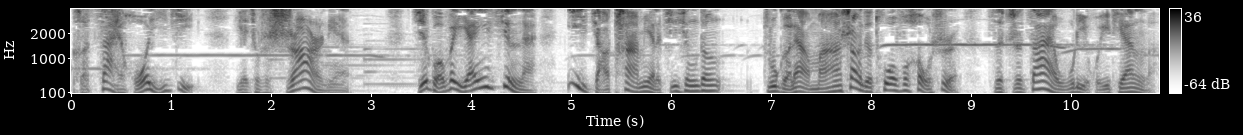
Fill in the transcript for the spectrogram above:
可再活一季，也就是十二年。结果魏延一进来，一脚踏灭了七星灯。诸葛亮马上就托付后事，自知再无力回天了。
